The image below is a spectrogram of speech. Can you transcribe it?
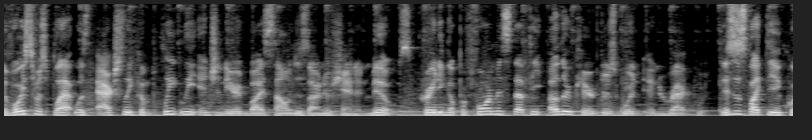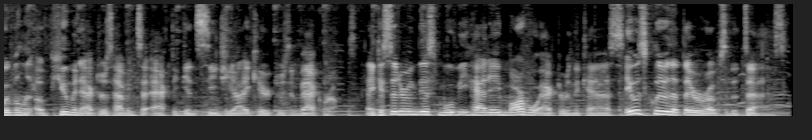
The voice for Splat was actually completely engineered by sound designer Shannon Mills, creating a performance that the other characters would interact with. This is like the equivalent of human actors having to act against CGI characters in backgrounds. And considering this movie had a Marvel actor in the cast, it was clear that they were up to the task.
